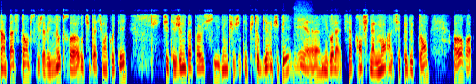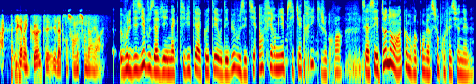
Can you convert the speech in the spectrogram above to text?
un passe-temps, parce que j'avais une autre occupation à côté. J'étais jeune papa aussi, donc j'étais plutôt bien occupé. Mais, mais voilà, ça prend finalement assez peu de temps. Or, les récoltes et la transformation derrière. Vous le disiez, vous aviez une activité à côté au début, vous étiez infirmier psychiatrique, je crois. C'est assez étonnant hein, comme reconversion professionnelle.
